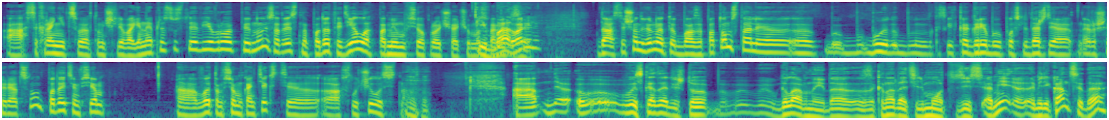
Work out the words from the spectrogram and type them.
а, сохранить свое, в том числе, военное присутствие в Европе. Ну и, соответственно, под это дело, помимо всего прочего, о чем мы И с вами базы. говорили, да, совершенно верно, это базы потом стали, э, бу- бу- бу- так сказать, как грибы после дождя расширяться. Ну, под этим всем, а, в этом всем контексте а, случилось НАТО. А э, вы сказали, что главный да, законодатель мод здесь аме- американцы, да?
